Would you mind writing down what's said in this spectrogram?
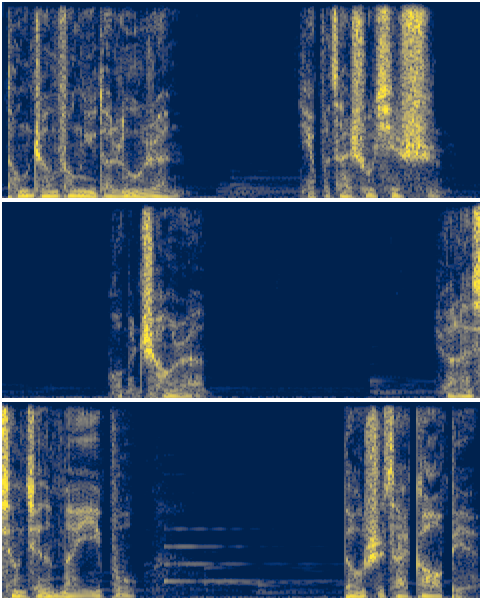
同城风雨的路人，也不再熟悉时，我们怅然。原来向前的每一步。都是在告别。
